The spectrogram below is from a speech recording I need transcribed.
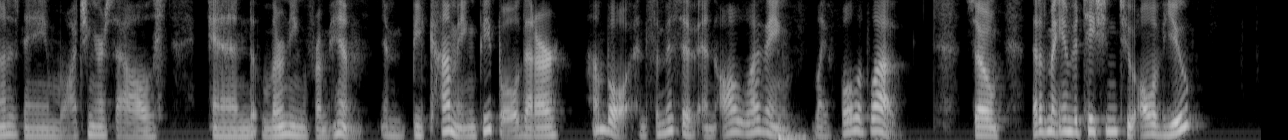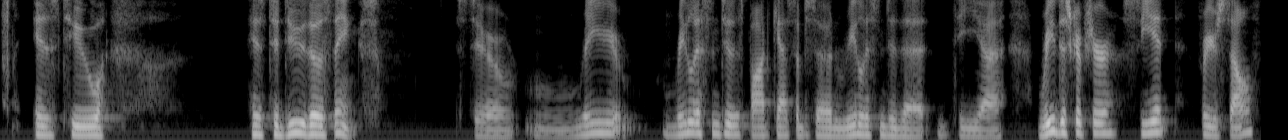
on his name, watching ourselves, and learning from him and becoming people that are humble and submissive and all loving, like full of love. So that is my invitation to all of you is to is to do those things. Is to re re-listen to this podcast episode, re-listen to the the uh, read the scripture, see it for yourself,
